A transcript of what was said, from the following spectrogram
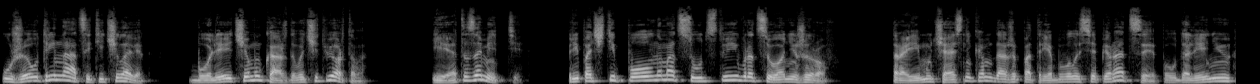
уже у 13 человек, более чем у каждого четвертого. И это, заметьте, при почти полном отсутствии в рационе жиров. Троим участникам даже потребовалась операция по удалению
